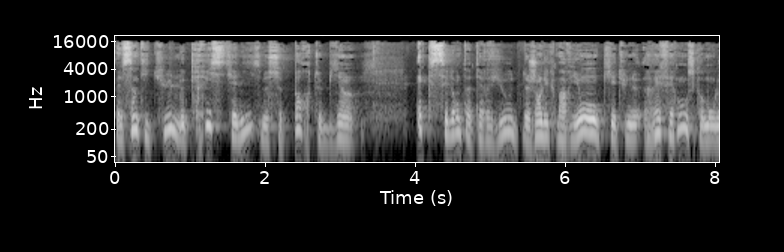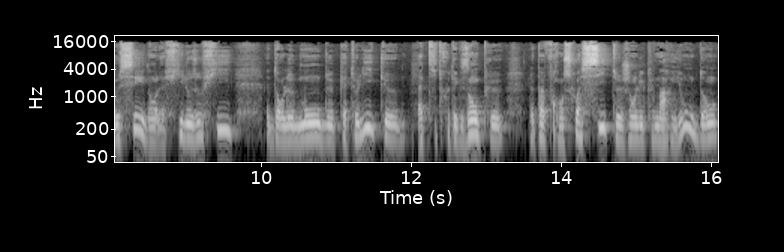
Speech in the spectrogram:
Elle s'intitule Le christianisme se porte bien excellente interview de Jean-Luc Marion, qui est une référence, comme on le sait, dans la philosophie, dans le monde catholique. À titre d'exemple, le pape François cite Jean-Luc Marion dans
